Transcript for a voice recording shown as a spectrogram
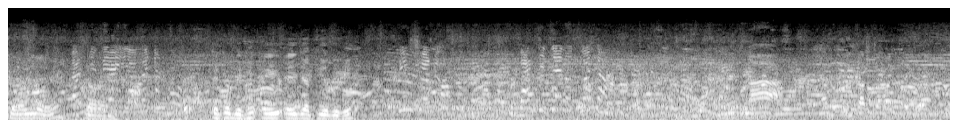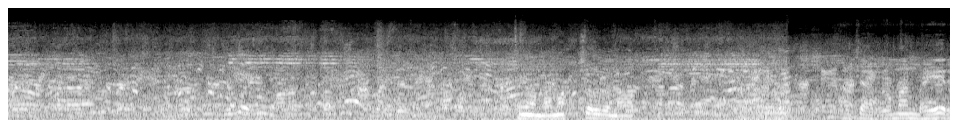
চলে এটা দেখি এই এই জাতীয় দেখি। না। কাস্টমার না মামা চলবে না। আচ্ছা রোমান ভাইয়ের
